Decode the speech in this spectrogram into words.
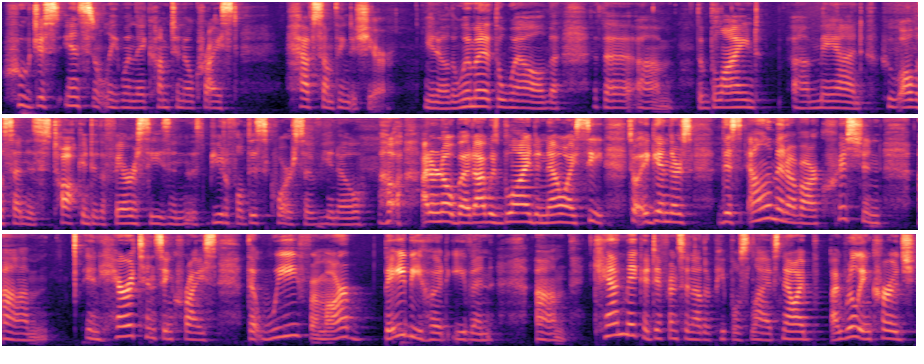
who just instantly, when they come to know Christ, have something to share. You know, the women at the well, the the um, the blind uh, man who all of a sudden is talking to the Pharisees in this beautiful discourse of, you know, I don't know, but I was blind and now I see. So again, there's this element of our Christian um, inheritance in Christ that we, from our babyhood even um, can make a difference in other people's lives now I, I really encourage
